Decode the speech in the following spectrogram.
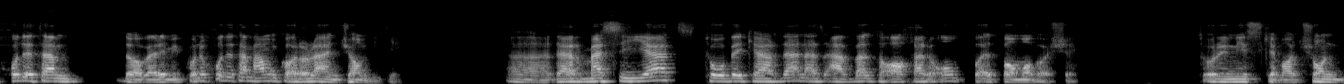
خودت هم داوری می‌کنه خودت هم همون کارا رو انجام میدی. در مسیحیت توبه کردن از اول تا آخر عمر باید با ما باشه. طوری نیست که ما چون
